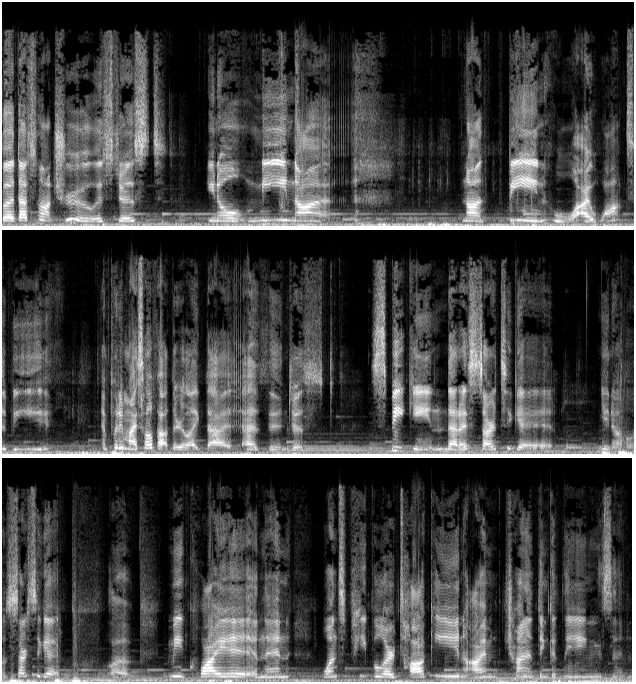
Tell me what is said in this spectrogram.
But that's not true. It's just you know me not not being who i want to be and putting myself out there like that as in just speaking that i start to get you know starts to get uh, me quiet and then once people are talking i'm trying to think of things and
